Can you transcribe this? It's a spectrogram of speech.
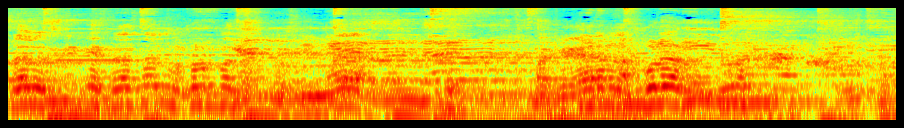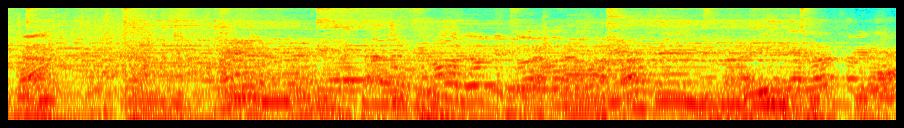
¿Sabes qué? Que se va a estar mejor para las cocineras. Para que agarren la pura verdura. ¿Ajá? No, digo que todavía va. Ahí viene el otro ya.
